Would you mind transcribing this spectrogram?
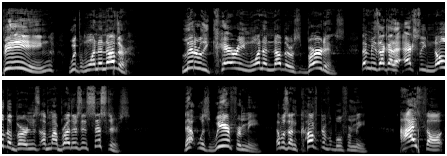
being with one another, literally carrying one another's burdens. That means I got to actually know the burdens of my brothers and sisters. That was weird for me. That was uncomfortable for me. I thought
